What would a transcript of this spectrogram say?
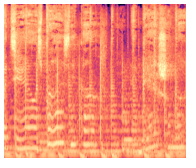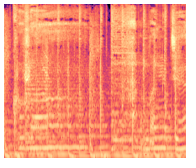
хотелось праздника и бешено кружа Она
